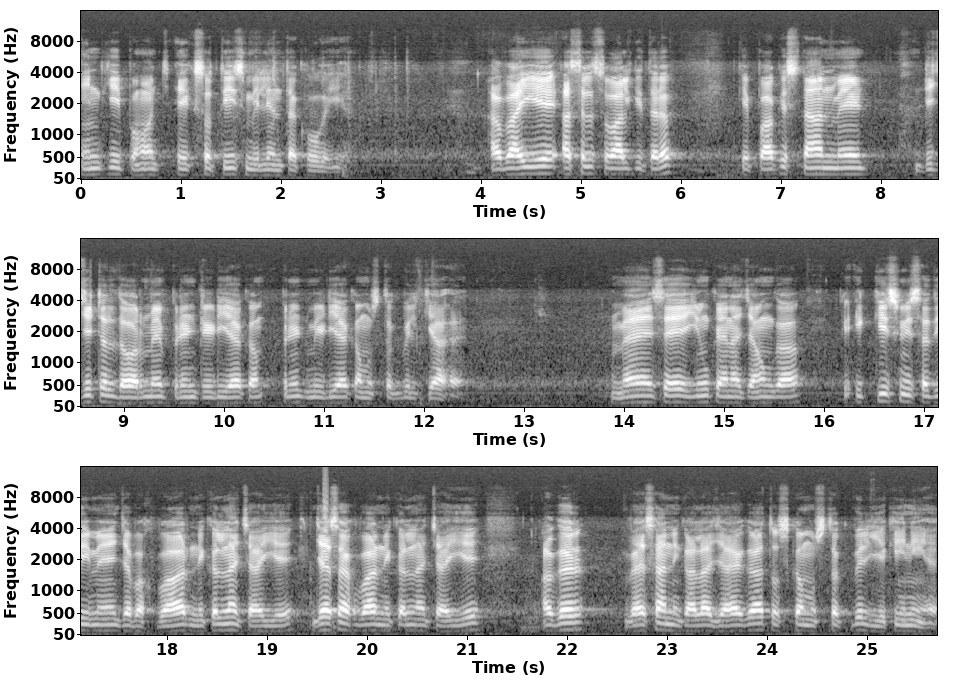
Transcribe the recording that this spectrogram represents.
ان کی پہنچ ایک سو تیس ملین تک ہو گئی ہے۔ اب آئیے اصل سوال کی طرف کہ پاکستان میں ڈیجیٹل دور میں پرنٹ میڈیا کا، پرنٹ میڈیا کا مستقبل کیا ہے؟ میں اسے یوں کہنا چاہوں گا کہ اکیسویں صدی میں جب اخبار نکلنا چاہیے، جیسا اخبار نکلنا چاہیے، اگر ویسا نکالا جائے گا تو اس کا مستقبل یقینی ہے۔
